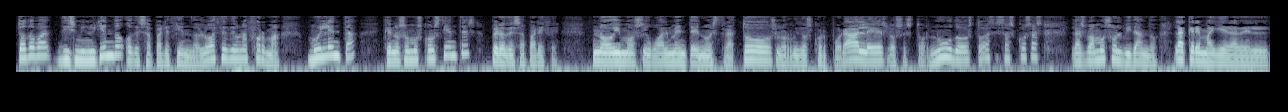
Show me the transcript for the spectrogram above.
todo va disminuyendo o desapareciendo. Lo hace de una forma muy lenta que no somos conscientes, pero desaparece. No oímos igualmente nuestra tos, los ruidos corporales, los estornudos, todas esas cosas las vamos olvidando. La cremallera del,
